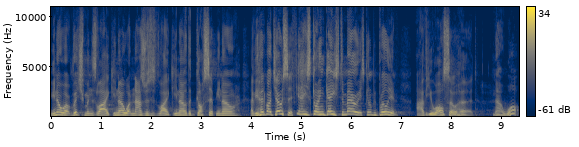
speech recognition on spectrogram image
You know what Richmond's like. You know what Nazareth is like. You know the gossip. You know, have you heard about Joseph? Yeah, he's got engaged to Mary. It's going to be brilliant. Have you also heard? Now what?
